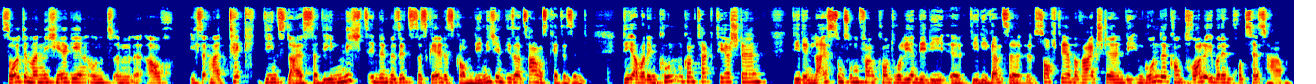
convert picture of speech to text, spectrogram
sollte man nicht hergehen und ähm, auch ich sag mal, Tech-Dienstleister, die nicht in den Besitz des Geldes kommen, die nicht in dieser Zahlungskette sind, die aber den Kundenkontakt herstellen, die den Leistungsumfang kontrollieren, die die, äh, die, die ganze äh, Software bereitstellen, die im Grunde Kontrolle über den Prozess haben.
